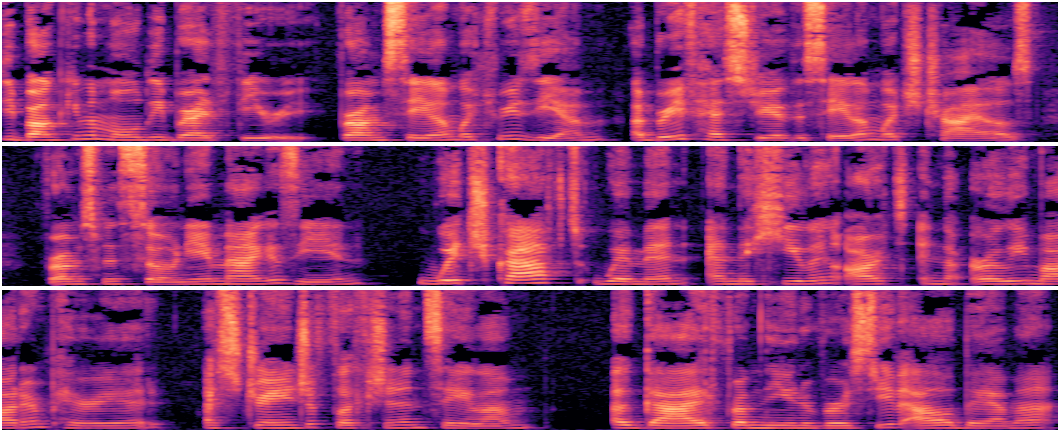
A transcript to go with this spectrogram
Debunking the moldy bread theory from Salem Witch Museum. A brief history of the Salem witch trials from Smithsonian Magazine. Witchcraft, Women, and the Healing Arts in the Early Modern Period, A Strange Affliction in Salem, a guide from the University of Alabama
